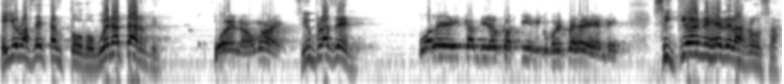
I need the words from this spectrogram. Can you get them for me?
ellos lo aceptan todo. Buenas tardes. Bueno, Omar. Sí, un placer. ¿Cuál es el candidato a síndico por el PRM? Siquio NG de la Rosa.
